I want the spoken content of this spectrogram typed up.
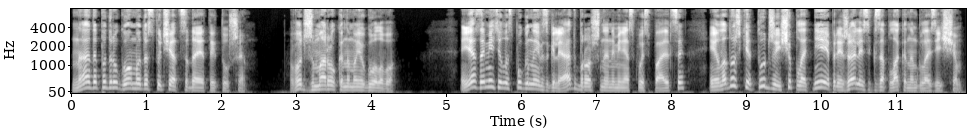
Надо по-другому достучаться до этой туши. Вот же морока на мою голову. Я заметил испуганный взгляд, брошенный на меня сквозь пальцы, и ладошки тут же еще плотнее прижались к заплаканным глазищам.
